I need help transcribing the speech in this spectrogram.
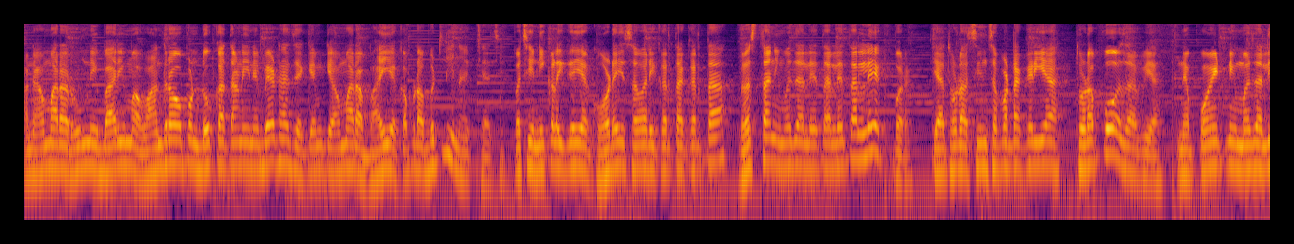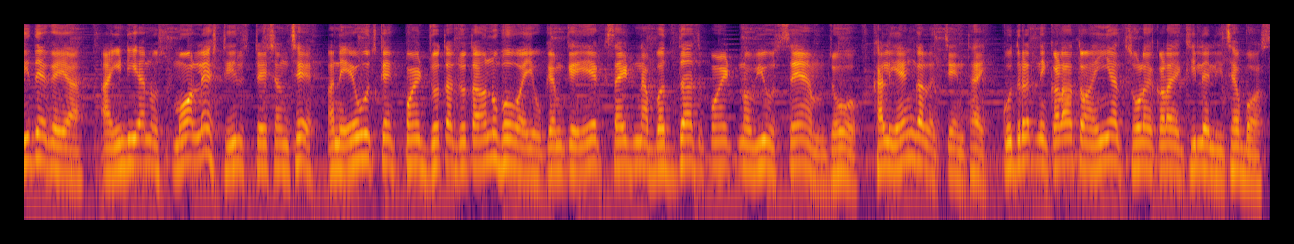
અને અમારા રૂમની બારીમાં વાંદરાઓ પણ ડોકા તાણીને બેઠા છે, કેમ કે અમારા ભાઈએ કપડાં બદલી નાખ્યા છે. પછી નીકળી ગયા ઘોડે સવારી કરતા કરતા રસ્તાની મજા લેતા લેતા લેક પર. ત્યાં થોડા સીન સપાટા કર્યા, થોડા પોઝ આપ્યા ને પોઈન્ટની મજા લીધે ગયા. આ ઇન્ડિયાનું સ્મોલેસ્ટ હિલ સ્ટેશન છે અને એવું જ કંઈક પોઈન્ટ જોતા જોતા અનુભવાયું કેમ કે એક સાઈડના બધા જ પોઈન્ટનો વ્યૂ સેમ. જોવો ખાલી એંગલ જ ચેન્જ થાય. કુદરતની કળા તો અહીંયા જ સોળે કળાએ ખીલેલી છે, બોસ.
